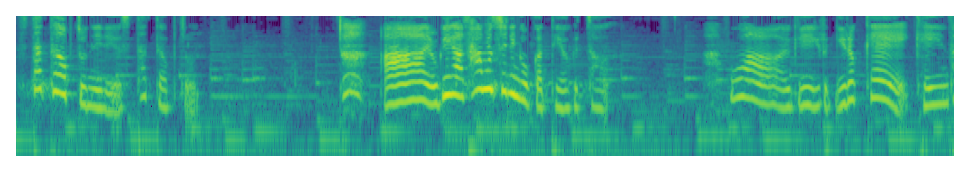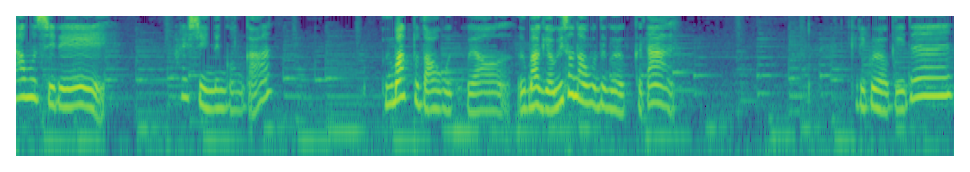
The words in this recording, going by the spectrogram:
스타트업 존이래요, 스타트업 존. 아, 여기가 사무실인 것 같아요, 그쵸? 우와, 여기 이렇게 개인 사무실을 할 수 있는 건가? 음악도 나오고 있고요. 음악 여기서 나오는 거였구나. 그리고 여기는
